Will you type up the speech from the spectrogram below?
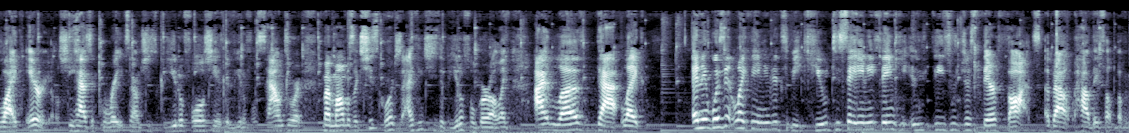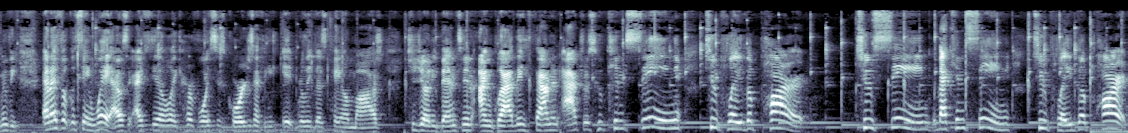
like Ariel. She has a great sound. She's beautiful. She has a beautiful sound to her. My mom was like, she's gorgeous. I think she's a beautiful girl. Like, I love that. Like, and it wasn't like they needed to be cute to say anything. He, these were just their thoughts about how they felt about the movie. And I felt the same way. I was, like, I feel like her voice is gorgeous. I think it really does pay homage to Jodi Benson. I'm glad they found an actress who can sing to play the part to sing, that can sing to play the part.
